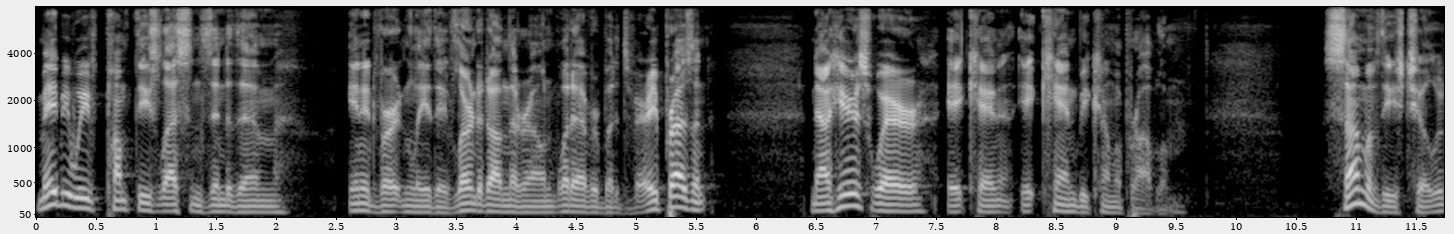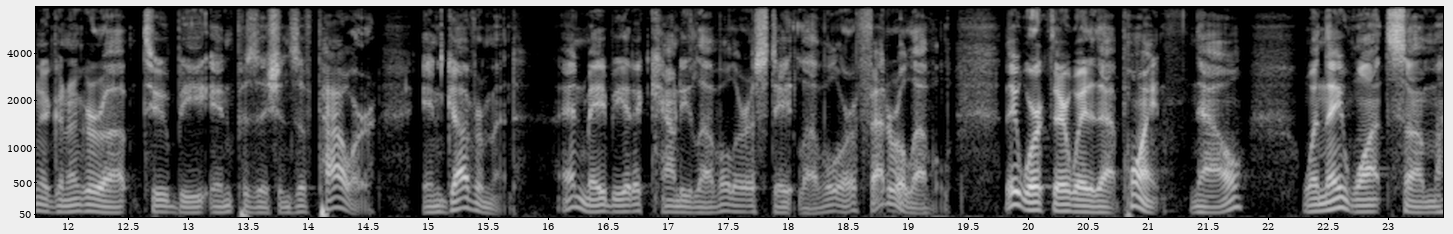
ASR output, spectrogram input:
maybe we've pumped these lessons into them inadvertently. They've learned it on their own, whatever, but it's very present. Now here's where it can it can become a problem. Some of these children are going to grow up to be in positions of power in government and maybe at a county level or a state level or a federal level. They work their way to that point. Now, when they want some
